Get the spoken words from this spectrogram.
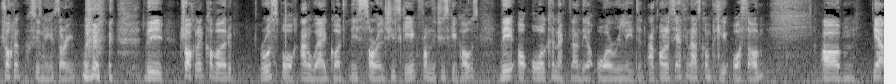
chocolate, excuse me, sorry, the chocolate covered roast pork and where I got the sorrel cheesecake from the Cheesecake House, they are all connected and they are all related. And honestly, I think that's completely awesome. Um, yeah.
